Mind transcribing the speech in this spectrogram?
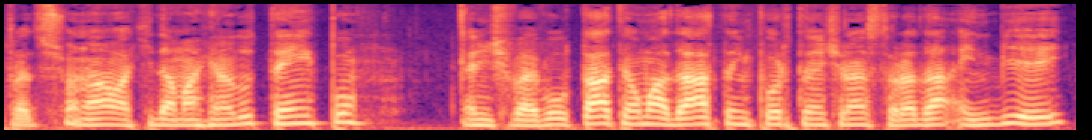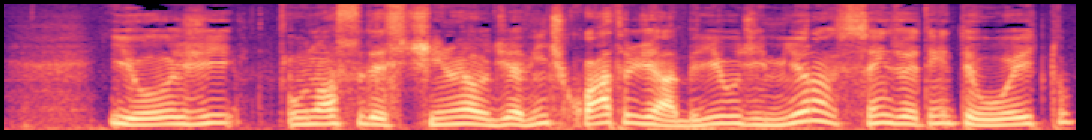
tradicional aqui da Máquina do Tempo. A gente vai voltar até uma data importante na história da NBA. E hoje o nosso destino é o dia 24 de abril de 1988,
